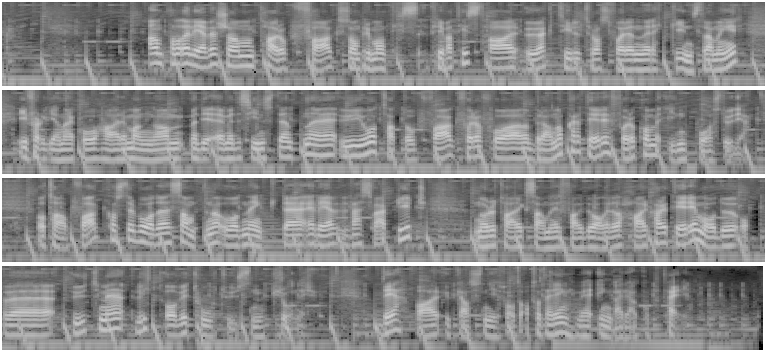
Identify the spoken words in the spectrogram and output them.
Antall elever som tar opp fag som privatist, har økt til tross for en rekke innstramminger. Ifølge NRK har mange av medi medisinstudentene ved UiO tatt opp fag for å få bra nok karakterer for å komme inn på studiet. Å ta opp fag koster både samfunnet og den enkelte elev svært dyrt. Når du tar eksamen i et fag du allerede har karakter i, må du opp uh, ut med litt over 2000 kroner. Det var ukas nyhetsoppdatering med Ingar Jakob Feiring.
